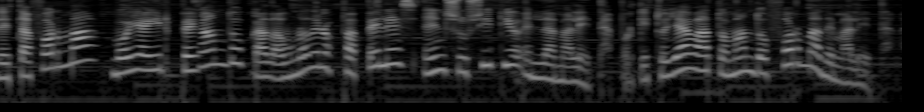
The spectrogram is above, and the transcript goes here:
De esta forma voy a ir pegando cada uno de los papeles en su sitio en la maleta, porque esto ya va tomando forma de maleta.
